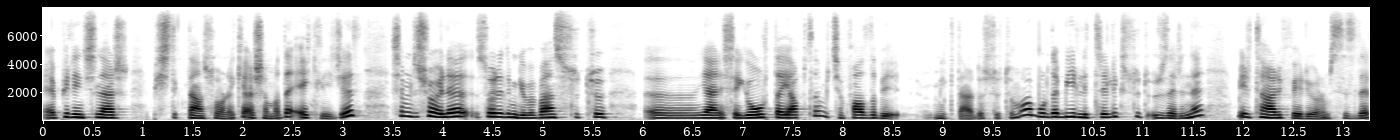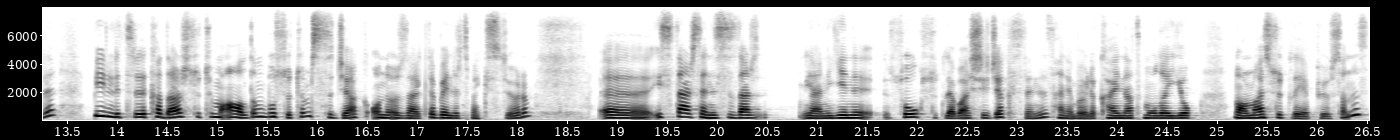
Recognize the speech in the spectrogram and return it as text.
e, pirinçler piştikten sonraki aşamada ekleyeceğiz. Şimdi şöyle söylediğim gibi ben sütü e, yani işte yoğurtta yaptığım için fazla bir miktarda sütüm var. Burada 1 litrelik süt üzerine bir tarif veriyorum sizlere. 1 litre kadar sütümü aldım. Bu sütüm sıcak. Onu özellikle belirtmek istiyorum. Ee, isterseniz sizler yani yeni soğuk sütle başlayacaksanız hani böyle kaynatma olayı yok normal sütle yapıyorsanız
